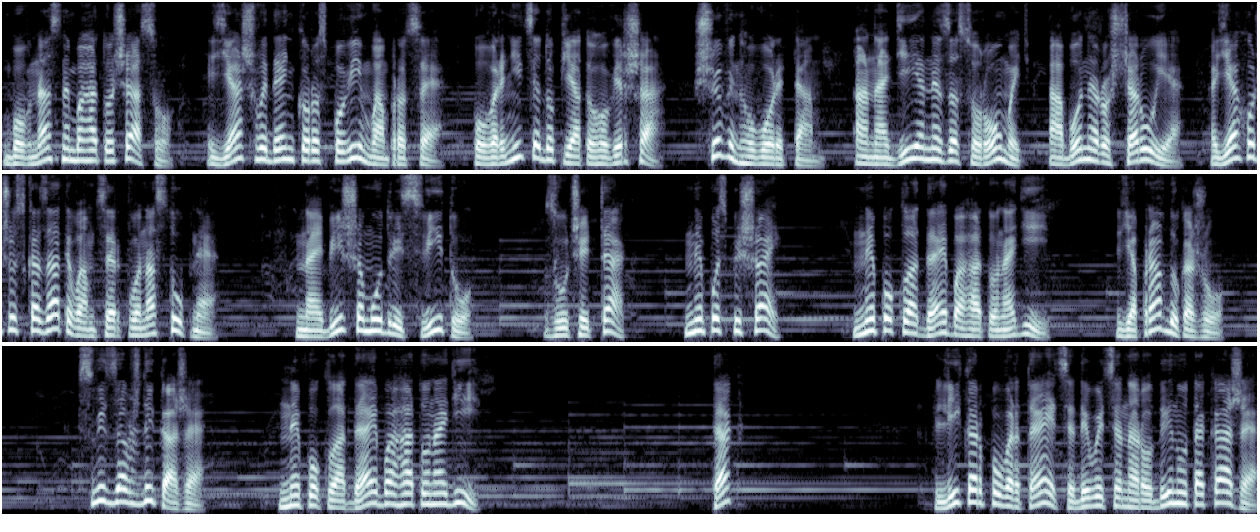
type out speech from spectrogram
бо в нас небагато часу. Я швиденько розповім вам про це. Поверніться до п'ятого вірша. Що він говорить там? А надія не засоромить або не розчарує. Я хочу сказати вам, церкво, наступне: найбільша мудрість світу звучить так: не поспішай, не покладай багато надій. Я правду кажу. Світ завжди каже: не покладай багато надій. Так? Лікар повертається, дивиться на родину та каже:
